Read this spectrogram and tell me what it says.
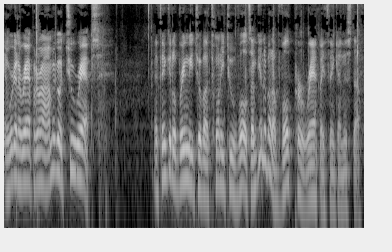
And we're going to wrap it around. I'm to go two wraps. I think it'll bring me to about 22 volts. I'm getting about a volt per wrap, I think, on this stuff.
